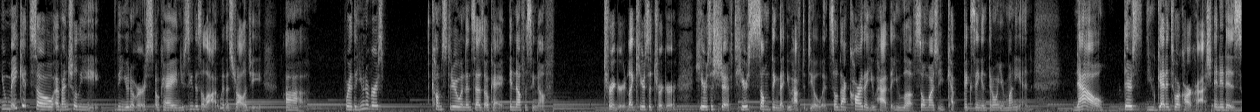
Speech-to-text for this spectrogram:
you make it so eventually the universe, okay, and you see this a lot with astrology, uh, where the universe comes through and then says, okay, enough is enough. Triggered. Like, here's a trigger. Here's a shift. Here's something that you have to deal with. So, that car that you had that you loved so much, you kept fixing and throwing your money in. Now, there's you get into a car crash and it is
